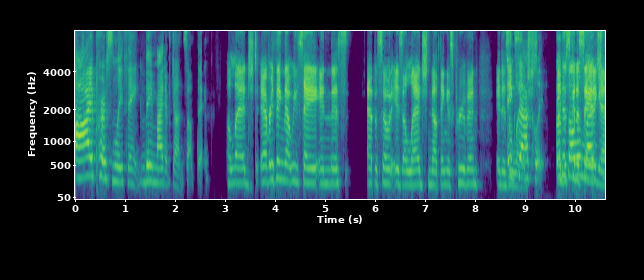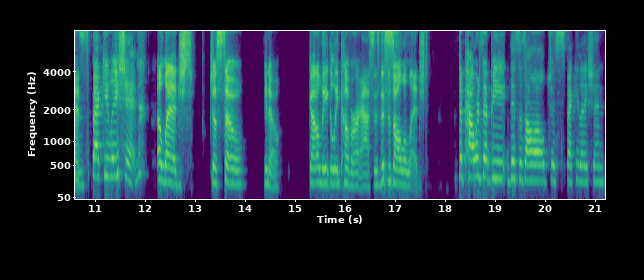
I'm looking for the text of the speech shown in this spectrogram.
I personally think they might have done something. Alleged. Everything that we say in this episode is alleged. Nothing is proven. It is alleged. Exactly. I'm It just gonna say it again. Speculation. Alleged. Just so you know, gotta legally cover our asses. This is all alleged. The powers that be. This is all just speculation.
